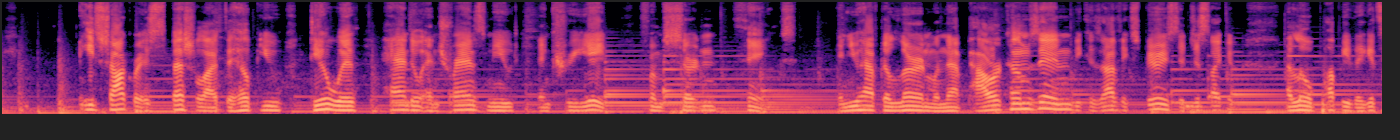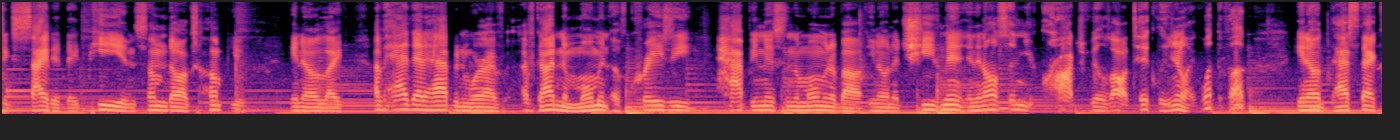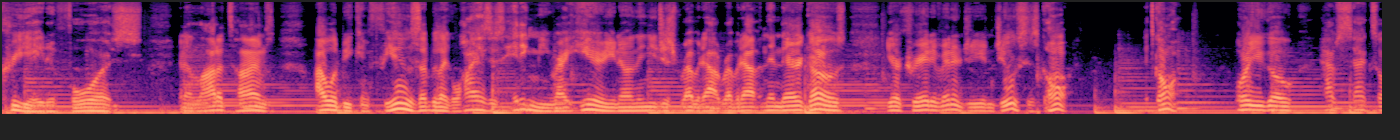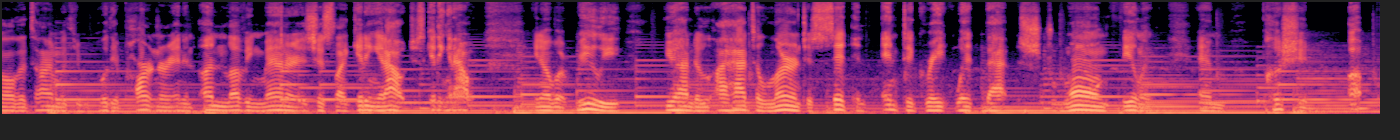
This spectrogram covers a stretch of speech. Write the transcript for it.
Each chakra is specialized to help you deal with, handle, and transmute and create from certain things. And you have to learn when that power comes in because I've experienced it just like a, a little puppy that gets excited, they pee, and some dogs hump you. You know, like I've had that happen where I've I've gotten a moment of crazy happiness in the moment about, you know, an achievement, and then all of a sudden your crotch feels all tickly, and you're like, what the fuck? You know, that's that creative force. And a lot of times I would be confused. I'd be like, why is this hitting me right here? You know, and then you just rub it out, rub it out, and then there it goes. Your creative energy and juice is gone. It's gone. Or you go have sex all the time with your with your partner in an unloving manner. It's just like getting it out, just getting it out. You know, but really you had to I had to learn to sit and integrate with that strong feeling and push it upwards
